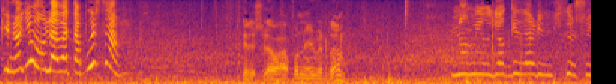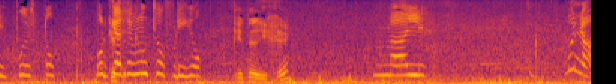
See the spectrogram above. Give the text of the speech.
¿Que no llevo la bata puesta? Pero se la va a poner, ¿verdad? No me voy a quedar el jersey puesto porque ¿Qué te- hace mucho frío. ¿Qué te dije? Vale. Bueno,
